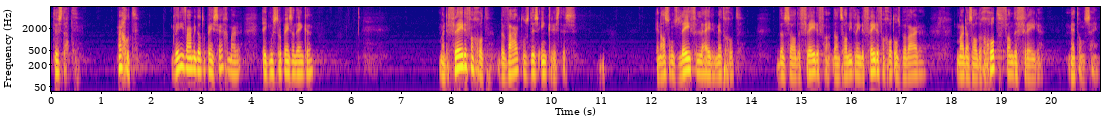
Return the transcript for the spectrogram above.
Dus dat. Maar goed, ik weet niet waarom ik dat opeens zeg, maar ik moest er opeens aan denken. Maar de vrede van God bewaart ons dus in Christus. En als we ons leven leiden met God, dan zal, de vrede van, dan zal niet alleen de vrede van God ons bewaren, maar dan zal de God van de vrede met ons zijn.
